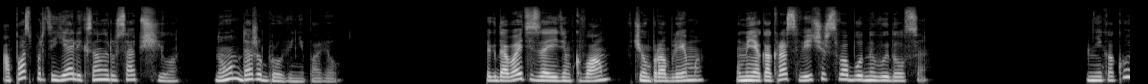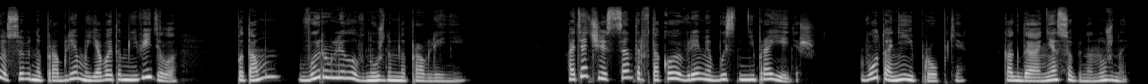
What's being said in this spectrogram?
О паспорте я Александру сообщила, но он даже брови не повел. «Так давайте заедем к вам. В чем проблема? У меня как раз вечер свободный выдался». Никакой особенной проблемы я в этом не видела, потому вырулила в нужном направлении. Хотя через центр в такое время быстро не проедешь. Вот они и пробки, когда они особенно нужны.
